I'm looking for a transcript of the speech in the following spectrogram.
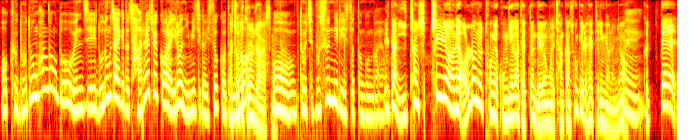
어, 그 노동 환경도 왠지 노동자에게도 잘해줄 거라 이런 이미지가 있었거든요. 아, 저도 그런 줄 알았습니다. 어, 도대체 무슨 일이 있었던 건가요? 일단 2017년에 언론을 통해 공개가 됐던 내용을 잠깐 소개를 해드리면은요. 네. 그때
